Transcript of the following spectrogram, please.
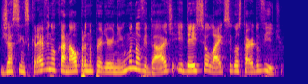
Já se inscreve no canal para não perder nenhuma novidade e deixe seu like se gostar do vídeo.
